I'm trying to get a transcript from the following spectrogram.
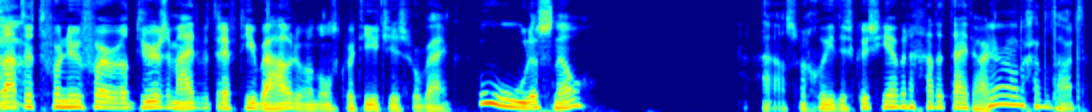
laten we het voor nu voor wat duurzaamheid betreft hierbij houden, want ons kwartiertje is voorbij. Oeh, dat is snel. Ja, Als we een goede discussie hebben, dan gaat de tijd hard. Ja, dan gaat het hard.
